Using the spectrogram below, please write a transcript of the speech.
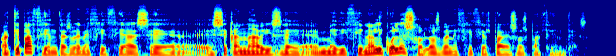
¿A qué pacientes beneficia ese, ese cannabis eh, medicinal y cuáles son los beneficios para esos pacientes?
